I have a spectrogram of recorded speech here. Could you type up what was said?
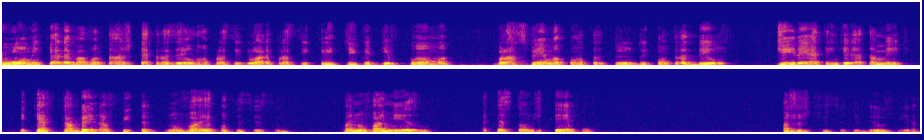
o homem quer levar vantagem, quer trazer honra para si, glória para si, critica, difama, blasfema contra tudo e contra Deus, direta e indiretamente, e quer ficar bem na fita. Não vai acontecer assim. Mas não vai mesmo. É questão de tempo. A justiça de Deus virá.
